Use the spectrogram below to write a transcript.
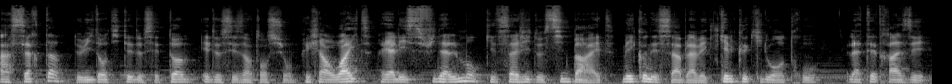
un certain de l'identité de cet homme et de ses intentions. Richard White réalise finalement qu'il s'agit de Sid Barrett, méconnaissable avec quelques kilos en trop la tête rasée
